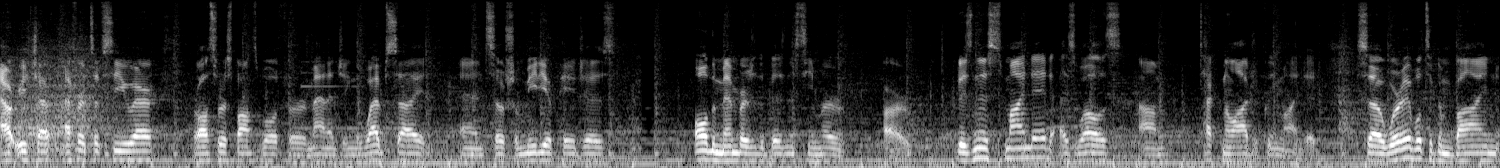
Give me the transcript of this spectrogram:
outreach efforts of CU Air. We're also responsible for managing the website and social media pages. All the members of the business team are, are business minded as well as um, technologically minded. So we're able to combine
